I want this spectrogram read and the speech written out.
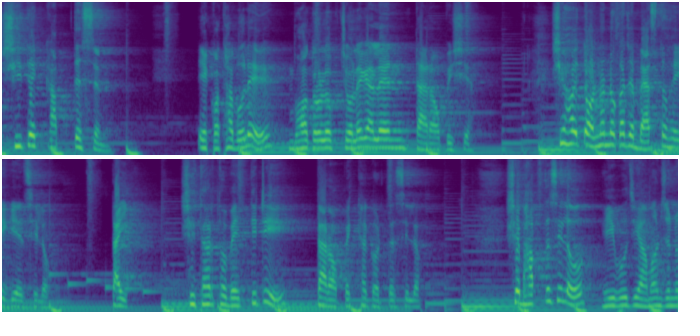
শীতে কাঁপতেছেন। এ কথা বলে ভদ্রলোক চলে গেলেন তার অফিসে। সে হয়তো অন্যান্য কাজে ব্যস্ত হয়ে গিয়েছিল। তাই শীতার্থ ব্যক্তিটি তার অপেক্ষা করতেছিল। সে ভাবতেছিল, এই বুঝি আমার জন্য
